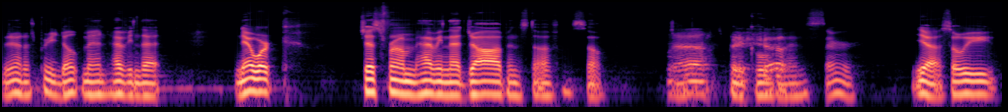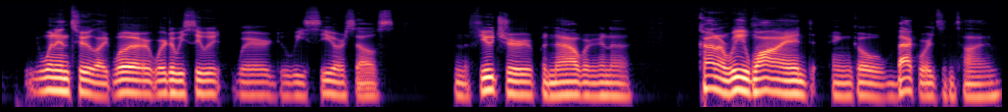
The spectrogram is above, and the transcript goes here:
yeah, that's pretty dope, man. Having that network just from having that job and stuff. So Yeah, it's pretty for cool, sure. man. Sir. Yeah. So we went into like where where do we see it? Where do we see ourselves in the future? But now we're gonna kind of rewind and go backwards in time.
